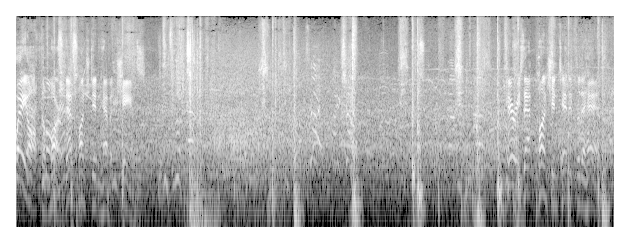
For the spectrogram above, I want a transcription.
way off the mark. That punch didn't have a chance. Parries that punch intended for the head.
